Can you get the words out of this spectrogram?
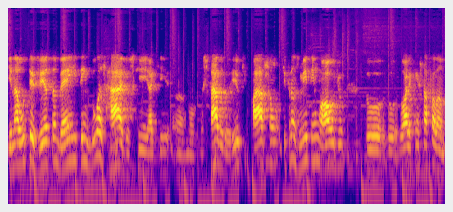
e na UTV também, e tem duas rádios que aqui ah, no, no estado do Rio que passam, que transmitem um áudio do, do, do, Olha Quem Está Falando.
